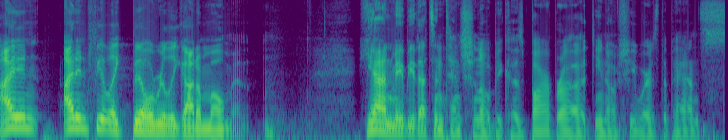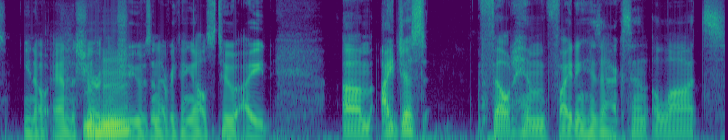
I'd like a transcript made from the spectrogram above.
I didn't I didn't feel like Bill really got a moment. Yeah, and maybe that's intentional because Barbara, you know, she wears the pants, you know, and the shirt Mhm. and shoes and everything else too. I um I just felt him fighting his accent a lot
